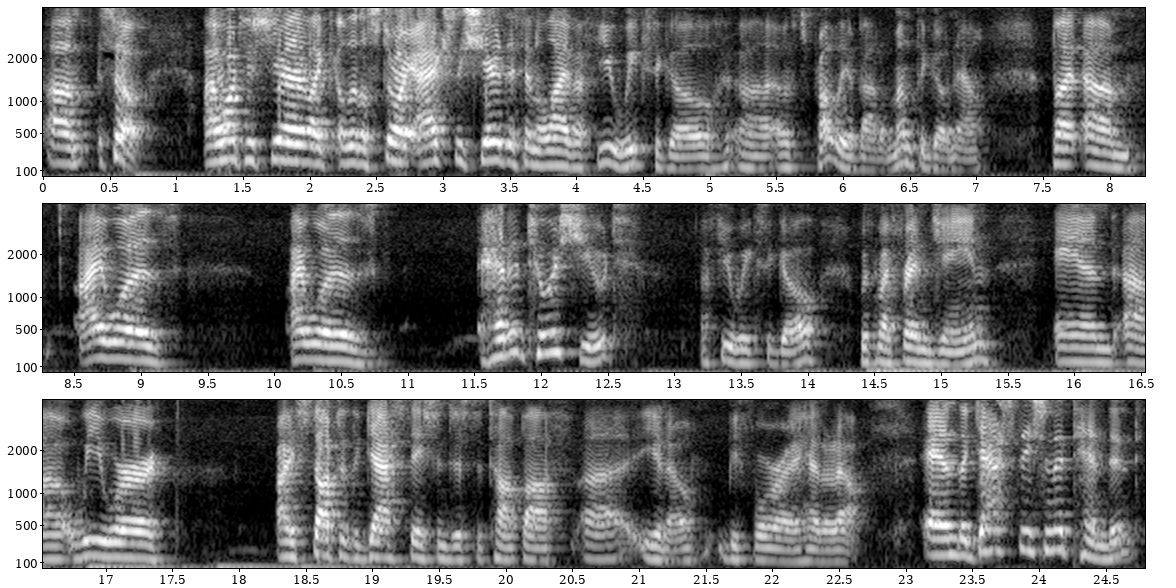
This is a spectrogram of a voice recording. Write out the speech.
Um, so I want to share like a little story. I actually shared this in a live a few weeks ago. Uh, it's probably about a month ago now, but um, I was I was headed to a shoot a few weeks ago with my friend Jane, and uh, we were. I stopped at the gas station just to top off, uh, you know, before I headed out. And the gas station attendant,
